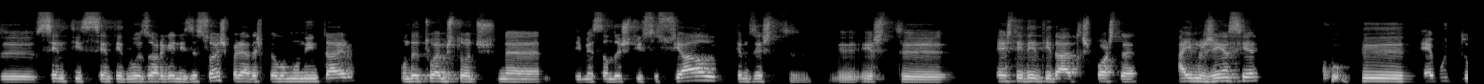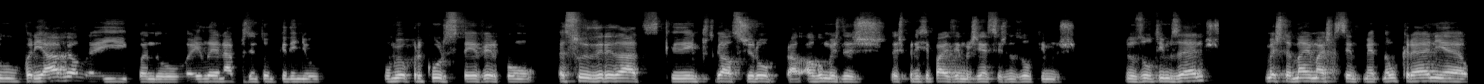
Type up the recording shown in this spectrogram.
de 162 organizações espalhadas pelo mundo inteiro, onde atuamos todos na dimensão da justiça social, temos este, este, esta identidade de resposta à emergência, que é muito variável, aí quando a Helena apresentou um bocadinho o meu percurso tem a ver com a solidariedade que em Portugal se gerou para algumas das, das principais emergências nos últimos, nos últimos anos, mas também mais recentemente na Ucrânia,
